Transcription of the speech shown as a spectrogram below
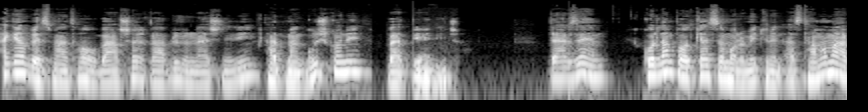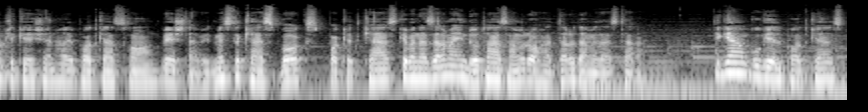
اگر قسمت ها و بخش قبلی رو نشنیدین حتما گوش کنین بعد بیاین اینجا. در ضمن کلا پادکست ما رو می‌تونید از تمام اپلیکیشن های پادکست خوان بشنوید مثل Castbox، Pocket Cast که به نظر من این دوتا از همه راحتتر و دم دستترن. دیگه هم Google Podcast،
